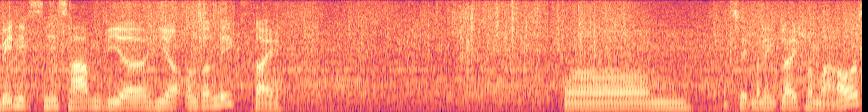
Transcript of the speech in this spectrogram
Wenigstens haben wir hier unseren Weg frei. Um, jetzt zählt man den gleich nochmal aus.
